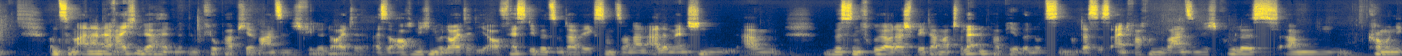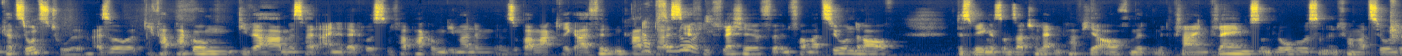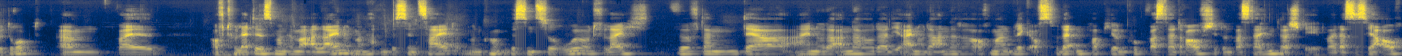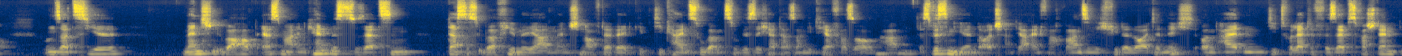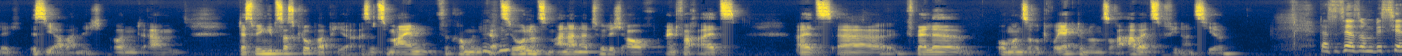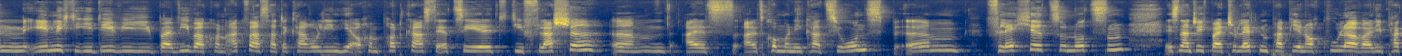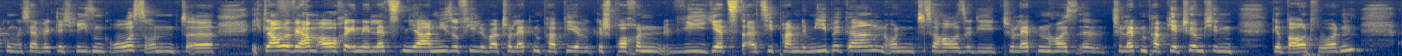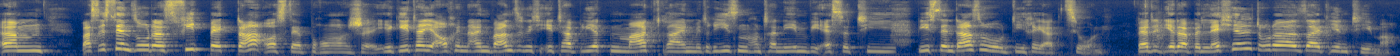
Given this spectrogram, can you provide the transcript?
und zum anderen erreichen wir halt mit einem Klopapier wahnsinnig viele Leute. Also auch nicht nur Leute, die auf Festivals unterwegs sind, sondern alle Menschen ähm, müssen früher oder später mal Toilettenpapier benutzen. Und das ist einfach ein wahnsinnig cooles ähm, Kommunikationstool. Also die Verpackung, die wir haben, ist halt eine der größten Verpackungen, die man im, im Supermarktregal finden kann. Absolut. Da ist sehr viel Fläche für Informationen drauf. Deswegen ist unser Toilettenpapier auch mit, mit kleinen Claims und Logos und Informationen bedruckt, ähm, weil auf Toilette ist man immer allein und man hat ein bisschen Zeit und man kommt ein bisschen zur Ruhe und vielleicht wirft dann der ein oder andere oder die ein oder andere auch mal einen Blick aufs Toilettenpapier und guckt, was da drauf steht und was dahinter steht, weil das ist ja auch unser Ziel, Menschen überhaupt erstmal in Kenntnis zu setzen, dass es über vier Milliarden Menschen auf der Welt gibt, die keinen Zugang zu gesicherter Sanitärversorgung haben. Das wissen hier in Deutschland ja einfach wahnsinnig viele Leute nicht und halten die Toilette für selbstverständlich, ist sie aber nicht. Und ähm, deswegen gibt's das Klopapier. Also zum einen für Kommunikation mhm. und zum anderen natürlich auch einfach als, als äh, Quelle, um unsere Projekte und unsere Arbeit zu finanzieren. Das ist ja so ein bisschen ähnlich die Idee wie bei Viva Con Aquas, hatte Caroline hier auch im Podcast erzählt, die Flasche ähm, als, als Kommunikationsfläche ähm, zu nutzen. Ist natürlich bei Toilettenpapier noch cooler, weil die Packung ist ja wirklich riesengroß. Und äh, ich glaube, wir haben auch in den letzten Jahren nie so viel über Toilettenpapier gesprochen wie jetzt, als die Pandemie begann und zu Hause die Toilettenhäus äh, Toilettenpapiertürmchen gebaut wurden. Ähm, was ist denn so das Feedback da aus der Branche? Ihr geht da ja auch in einen wahnsinnig etablierten Markt rein mit Riesenunternehmen wie SAT. Wie ist denn da so die Reaktion? Werdet ihr da belächelt oder seid ihr ein Thema?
